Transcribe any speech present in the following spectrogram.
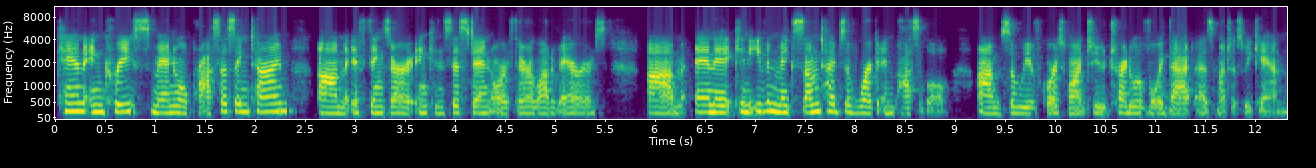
can increase manual processing time um, if things are inconsistent or if there are a lot of errors. Um, and it can even make some types of work impossible. Um, so we of course want to try to avoid that as much as we can.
